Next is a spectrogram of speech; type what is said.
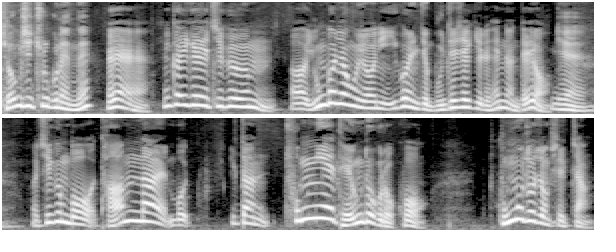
정시 출근했네? 예. 그러니까 이게 지금 어, 윤건영 의원이 이걸 이제 문제 제기를 했는데요. 예. 어, 지금 뭐 다음날 뭐 일단 총리의 대응도 그렇고 국무조정실장,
